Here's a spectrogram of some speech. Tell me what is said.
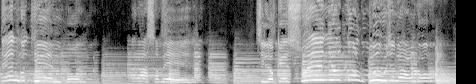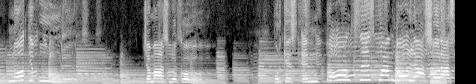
Tengo tiempo para saber si lo que sueño concluye en algo te apures, ya más loco, porque es entonces cuando las horas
